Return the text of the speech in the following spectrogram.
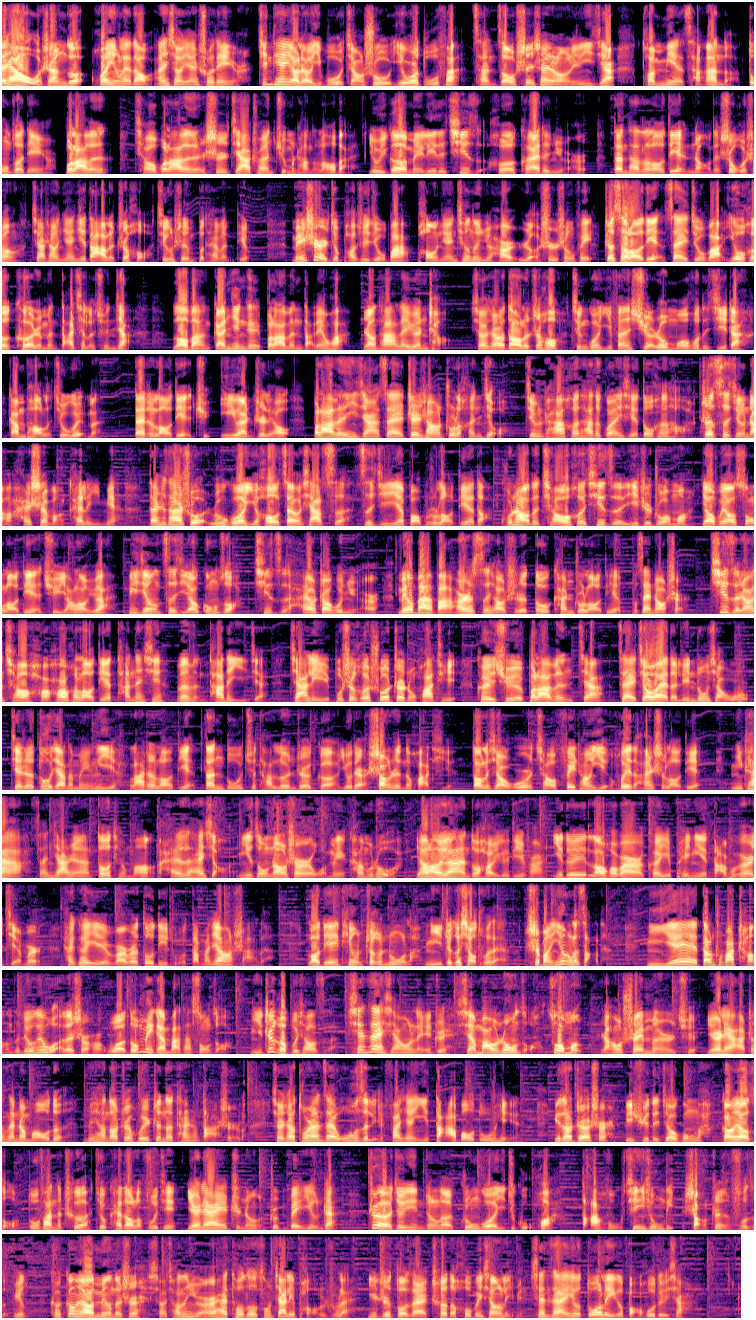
大家好，我是安哥，欢迎来到安小言说电影。今天要聊一部讲述一窝毒贩惨遭深山老林一家团灭惨案的动作电影《布拉文》。乔·布拉文是家传锯木厂的老板，有一个美丽的妻子和可爱的女儿，但他的老爹脑袋受过伤，加上年纪大了之后精神不太稳定，没事就跑去酒吧泡年轻的女孩，惹是生非。这次老爹在酒吧又和客人们打起了群架，老板赶紧给布拉文打电话，让他来圆场。小乔到了之后，经过一番血肉模糊的激战，赶跑了酒鬼们，带着老爹去医院治疗。布拉文一家在镇上住了很久，警察和他的关系都很好。这次警长还是网开了一面，但是他说，如果以后再有下次，自己也保不住老爹的。苦恼的乔和妻子一直琢磨要不要送老爹去养老院，毕竟自己要工作，妻子还要照顾女儿，没有办法二十四小时都看住老爹，不再闹事儿。妻子让乔好好和老爹谈谈心，问问他的意见。家里不适合说这种话题，可以去布拉文家，在郊外的林中小屋，借着度假的名义，拉着老爹单独去谈论这个有点伤人的话题。到了小屋，乔非常隐晦地暗示老爹：“你看啊，咱家人都挺忙，孩子还小，你总闹事儿，我们也看不住啊。养老院多好一个地方，一堆老伙伴可以陪你打扑克解闷儿，还可以玩玩斗地主、打麻将啥的。”老爹一听，这个怒了：“你这个小兔崽子，翅膀硬了咋的？”你爷爷当初把厂子留给我的时候，我都没敢把他送走。你这个不孝子，现在嫌我累赘，想把我弄走，做梦！然后摔门而去。爷俩正在那矛盾，没想到这回真的摊上大事了。小乔突然在屋子里发现一大包毒品，遇到这事儿必须得交工啊！刚要走，毒贩的车就开到了附近，爷俩也只能准备应战。这就印证了中国一句古话。打虎亲兄弟，上阵父子兵。可更要命的是，小乔的女儿还偷偷从家里跑了出来，一直躲在车的后备箱里面。现在又多了一个保护对象。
